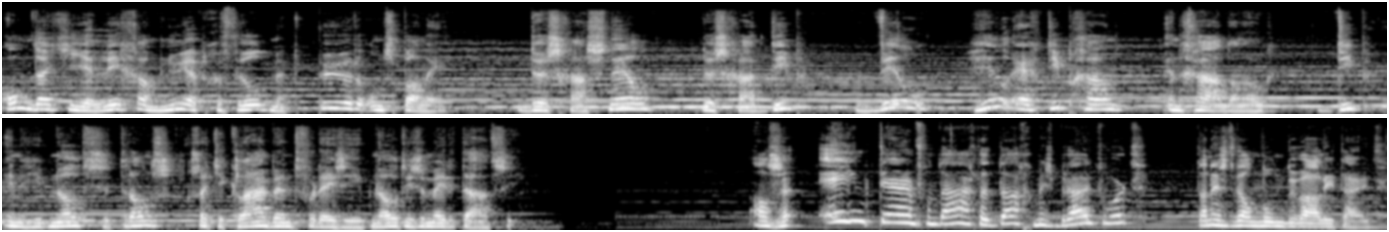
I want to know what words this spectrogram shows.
omdat je je lichaam nu hebt gevuld met pure ontspanning. Dus ga snel, dus ga diep. Wil heel erg diep gaan en ga dan ook diep in de hypnotische trance, zodat je klaar bent voor deze hypnotische meditatie. Als er één term vandaag de dag misbruikt wordt, dan is het wel non-dualiteit.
